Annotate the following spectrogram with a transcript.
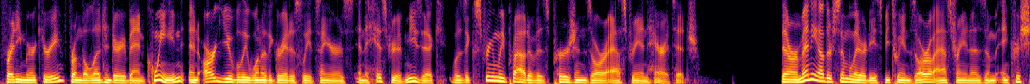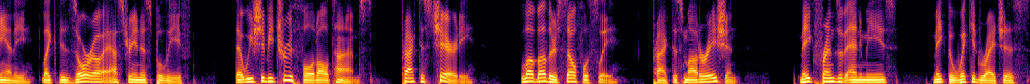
Freddie Mercury from the legendary band Queen, and arguably one of the greatest lead singers in the history of music, was extremely proud of his Persian Zoroastrian heritage. There are many other similarities between Zoroastrianism and Christianity, like the Zoroastrianist belief that we should be truthful at all times, practice charity, love others selflessly, practice moderation, make friends of enemies, make the wicked righteous,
